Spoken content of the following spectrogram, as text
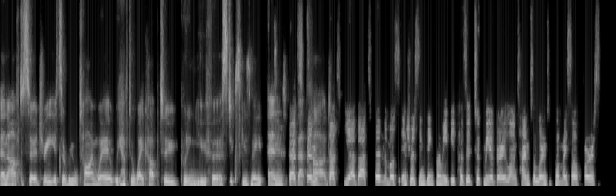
And after surgery it's a real time time where we have to wake up to putting you first, excuse me. And that's, that's been, hard. That's, yeah, that's been the most interesting thing for me because it took me a very long time to learn to put myself first.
